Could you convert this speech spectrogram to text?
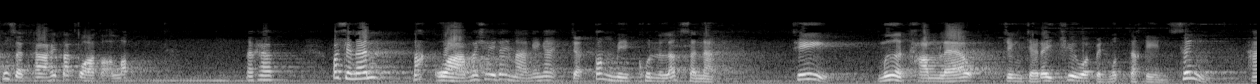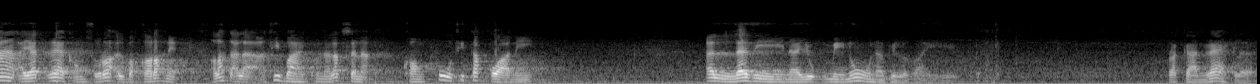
ผู้ศรัทธาให้ตักวาต่อ Allah นะครับ เพราะฉะนั้นตักวาไม่ใช่ได้มาง่าย ๆ จะต้องมีคุณลักษณะที่เมื่อทำแล้วจึงจะได้ชื่อว่าเป็นมุตตะกีน ซึ่งห้าอายัดแรกของสุรอัลบากรห์เนี่ยอัลลอฮฺตะลาอธิบายคุณลักษณะของผู้ที่ตักวานี้อัลลซีนยุมินูนบิลไกประการแรกเลย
